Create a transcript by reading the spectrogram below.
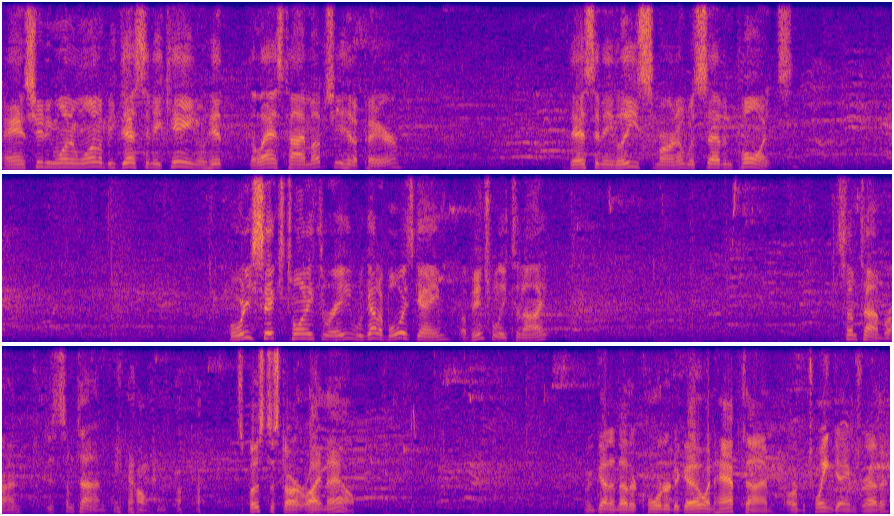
And shooting one and one will be Destiny King, who hit the last time up. She hit a pair. Destiny leads Smyrna with seven points. 46 23. We got a boys' game eventually tonight. Sometime, Brian. Just sometime. supposed to start right now. We've got another quarter to go and halftime, or between games, rather.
